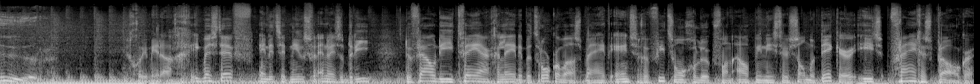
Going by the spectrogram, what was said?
uur. Goedemiddag, ik ben Stef en dit is het nieuws van NWS op 3. De vrouw die twee jaar geleden betrokken was bij het ernstige fietsongeluk van oud-minister Sander Dekker is vrijgesproken.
